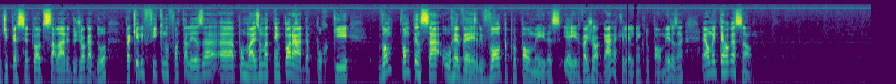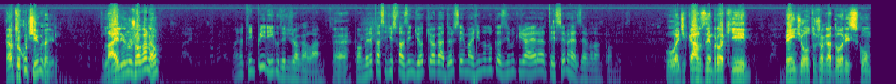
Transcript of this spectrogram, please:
de percentual de salário do jogador, para que ele fique no Fortaleza ah, por mais uma temporada, porque Vamos, vamos pensar o revés. Ele volta para o Palmeiras. E aí, ele vai jogar naquele elenco do Palmeiras, né? É uma interrogação. Eu tô contigo, Danilo. Lá ele não joga, não. Mas não tem perigo dele jogar lá. É. O Palmeiras tá se desfazendo de outros jogadores. Você imagina o Lucas Lima, que já era terceiro reserva lá no Palmeiras. O Ed Carlos lembrou aqui bem de outros jogadores com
